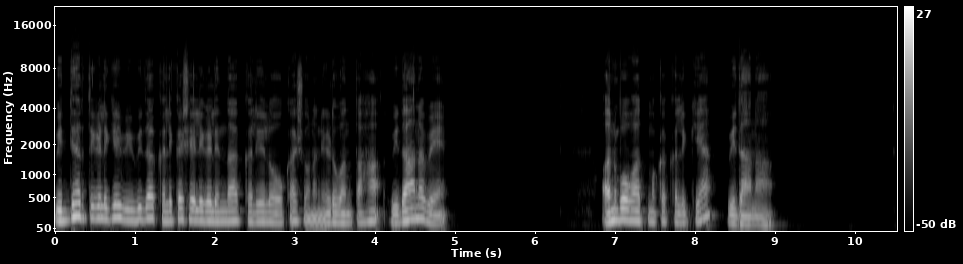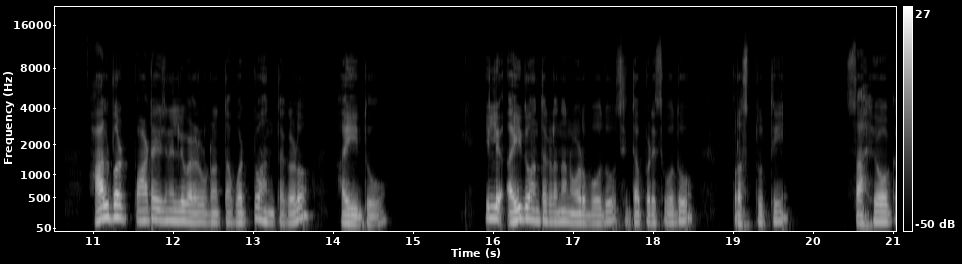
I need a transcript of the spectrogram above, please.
ವಿದ್ಯಾರ್ಥಿಗಳಿಗೆ ವಿವಿಧ ಕಲಿಕಾ ಶೈಲಿಗಳಿಂದ ಕಲಿಯಲು ಅವಕಾಶವನ್ನು ನೀಡುವಂತಹ ವಿಧಾನವೇ ಅನುಭವಾತ್ಮಕ ಕಲಿಕೆಯ ವಿಧಾನ. ಹಾಲ್ಬರ್ಟ್ ಪಾಠ ಯೋಜನೆಯಲ್ಲಿ ಒಳಗೊಂಡಂಥ ಒಟ್ಟು ಹಂತಗಳು ಐದು. ಇಲ್ಲಿ ಐದು ಹಂತಗಳನ್ನು ನೋಡ್ಬೋದು ಸಿದ್ಧಪಡಿಸುವುದು ಪ್ರಸ್ತುತಿ, ಸಹಯೋಗ,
